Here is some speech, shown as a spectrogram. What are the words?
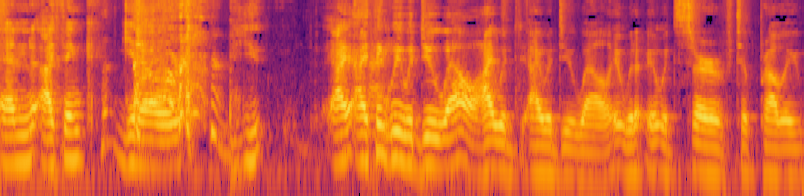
and I think you know you. I, I think we would do well. I would. I would do well. It would. It would serve to probably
